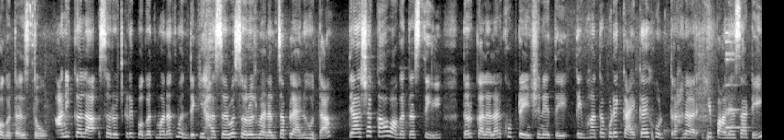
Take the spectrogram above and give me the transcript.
बघत असतो. आणि कला सरोजकडे बघत मनात म्हणते की हा सर्व सरोज मॅडमचा प्लॅन होता. त्या अशा का वागत असतील? तर कलाला खूप टेन्शन येते. तेव्हा आता पुढे काय काय होत राहणार हे पाहण्यासाठी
